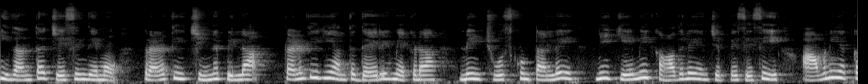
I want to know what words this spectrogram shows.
ఇదంతా చేసిందేమో. ప్రణతి చిన్న పిల్ల. ప్రణతికి అంత ధైర్యం ఎక్కడా? నేను చూసుకుంటానులే నీకేమీ కాదులే అని చెప్పేసేసి ఆవని యొక్క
